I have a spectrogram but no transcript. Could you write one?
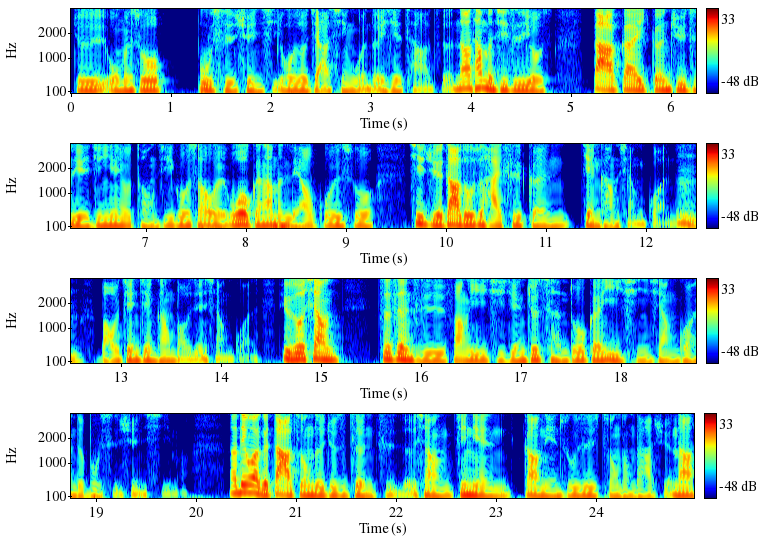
就是我们说。不实讯息或者说假新闻的一些查证，那他们其实有大概根据自己的经验有统计过，稍微我有跟他们聊过，是说其实绝大多数还是跟健康相关的，嗯，保健、健康、保健相关。譬如说像这阵子防疫期间，就是很多跟疫情相关的不实讯息嘛。那另外一个大宗的就是政治的，像今年刚好年初是总统大选，那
